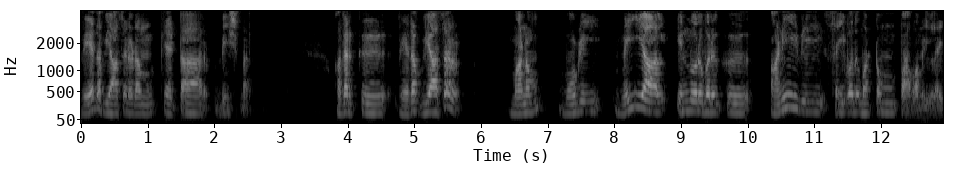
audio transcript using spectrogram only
வேதவியாசரிடம் கேட்டார் பீஷ்மர். அதற்கு வேதவியாசர் மனம் மொழி மெய்யால் இன்னொருவருக்கு அநீதி செய்வது மட்டும் பாவமில்லை.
